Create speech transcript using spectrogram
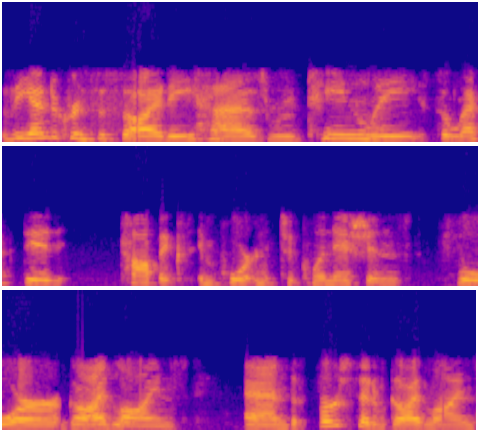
The Endocrine Society has routinely selected topics important to clinicians for guidelines. And the first set of guidelines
